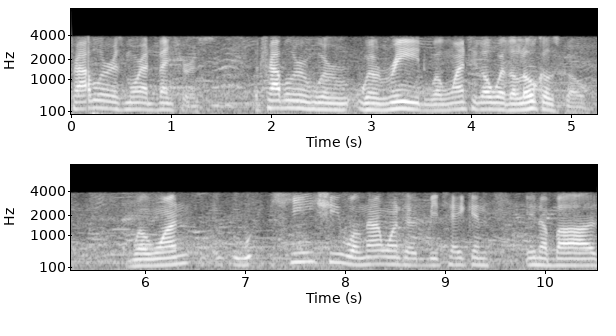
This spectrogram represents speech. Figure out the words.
traveler is more adventurous the traveler will will read, will want to go where the locals go. Will one he she will not want to be taken in a bus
